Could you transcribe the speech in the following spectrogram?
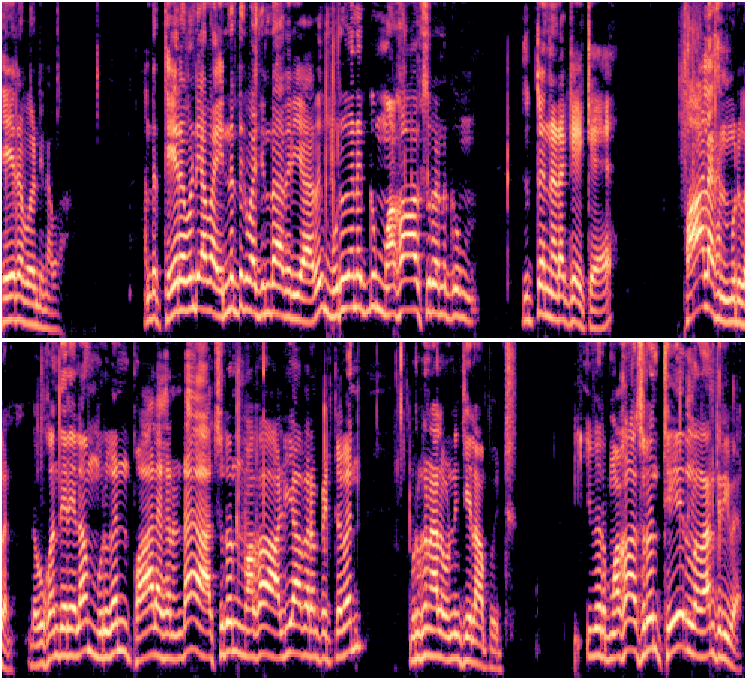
தேர வேண்டினவா. அந்த தேர வேண்டி அவள் என்னத்துக்கு வச்சிருந்தா தெரியாது. முருகனுக்கும் மகாசுரனுக்கும் யுத்தம் நடக்க பாலகன் முருகன். இந்த உகந்திரையெல்லாம் முருகன் பாலகன்டா அசுரன் மகா அழியாவரம் பெற்றவன் முருகனால் ஒன்றும் செய்யலாம் போயிட்டு இவர் மகாசுரன் தேரில் தான் தெரிவார்.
